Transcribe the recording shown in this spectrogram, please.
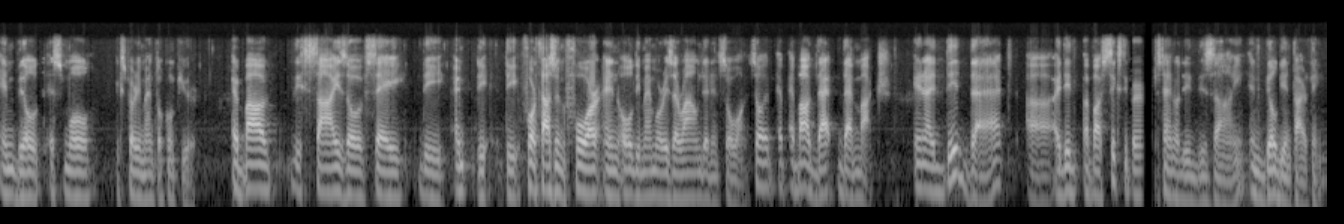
and build a small experimental computer about the size of, say, the, the, the 4004 and all the memories around it and so on. So about that, that much. And I did that, uh, I did about 60% of the design and built the entire thing.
